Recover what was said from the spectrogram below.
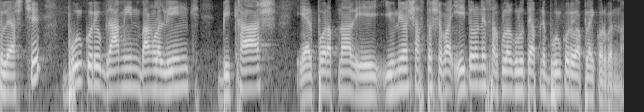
চলে আসছে। ভুল করেও গ্রামীণ, বাংলা লিঙ্ক বিকাশ এরপর আপনার এই ইউনিয়ন স্বাস্থ্যসেবা এই ধরনের সার্কুলারগুলোতে আপনি ভুল করে অ্যাপ্লাই করবেন না।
